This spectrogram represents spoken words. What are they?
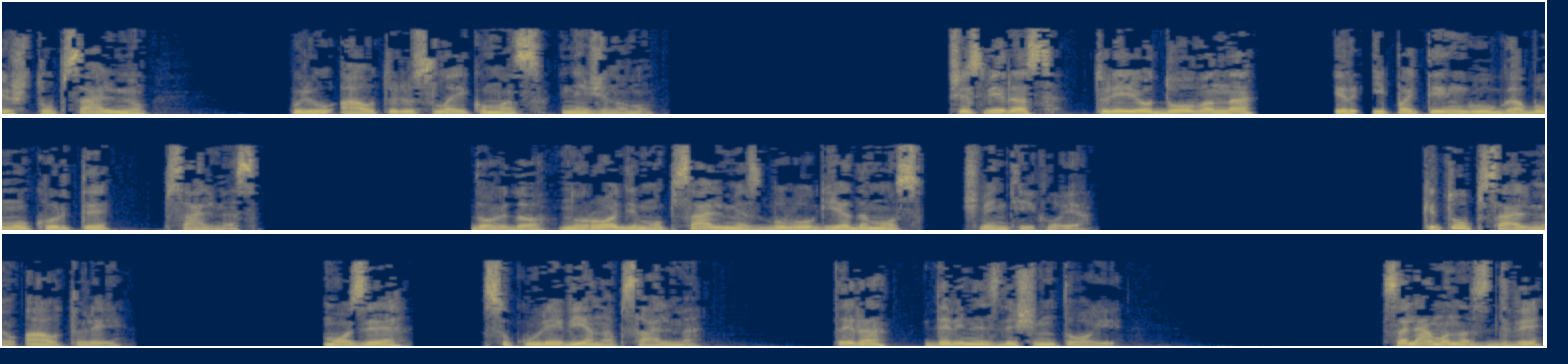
iš tų psalmių, kurių autorius laikomas nežinomu. Šis vyras turėjo dovaną ir ypatingų gabumų kurti psalmes. Davido nurodymų psalmės buvo gėdamos šventykloje. Kitų psalmių autoriai. Mozė sukūrė vieną psalmę. Tai yra 90. Saliamonas 2.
